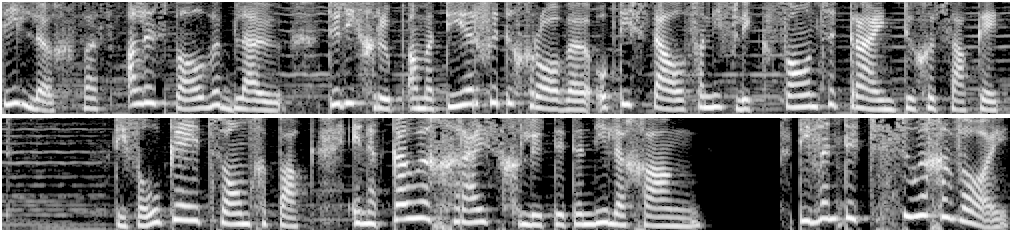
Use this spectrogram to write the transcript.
Die lug was alles behalwe blou toe die groep amateurfotograwe op die stel van die fliek Vaanse trein toegesak het. Die wolke het saamgepak en 'n koue grys gloed het in die lug gehang. Die wind het so gewaai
